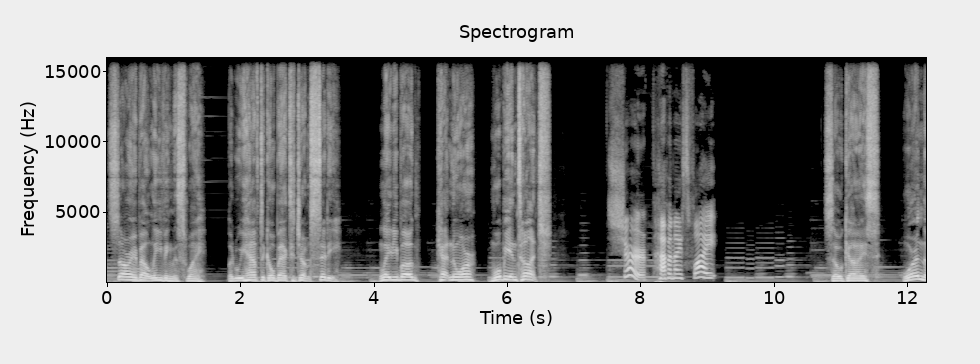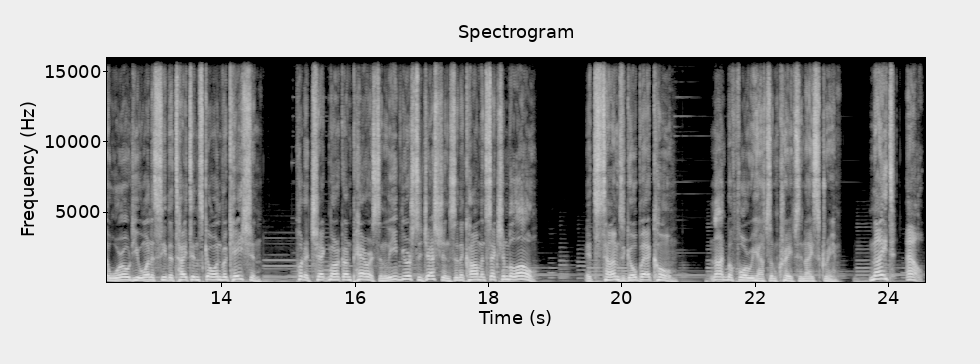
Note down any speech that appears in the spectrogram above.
Sorry about leaving this way, but we have to go back to Jump City. Ladybug, Cat Noir, we'll be in touch. Sure, have a nice flight. So, guys, where in the world do you want to see the Titans go on vacation? Put a check mark on Paris and leave your suggestions in the comment section below. It's time to go back home. Not before we have some crepes and ice cream. Night out!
